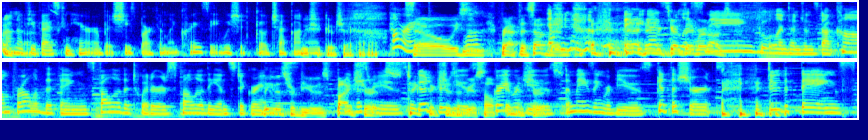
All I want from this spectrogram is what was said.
I don't know if you guys can hear her, but she's barking like crazy. We should go check on We her. We should go check on it. All right. So we should Well- wrap this up then. Thank you guys for Go save our dogs. listening. GhoulIntentions.com for all of the things. Follow the Twitters. Follow the Instagrams. Leave us reviews, buy Leave shirts, reviews. take Good pictures of yourself Great reviews. Amazing reviews. Get the shirts. Do the things.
